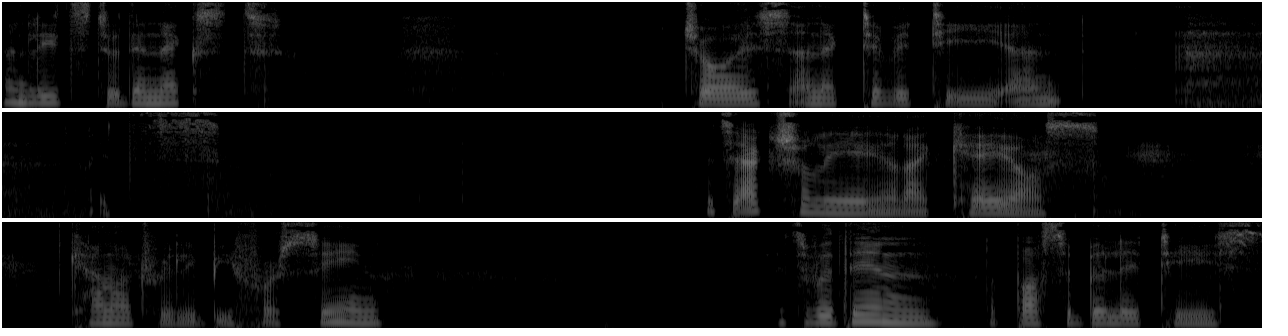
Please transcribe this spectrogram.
and leads to the next choice and activity and it's it's actually like chaos. Cannot really be foreseen. It's within the possibilities.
